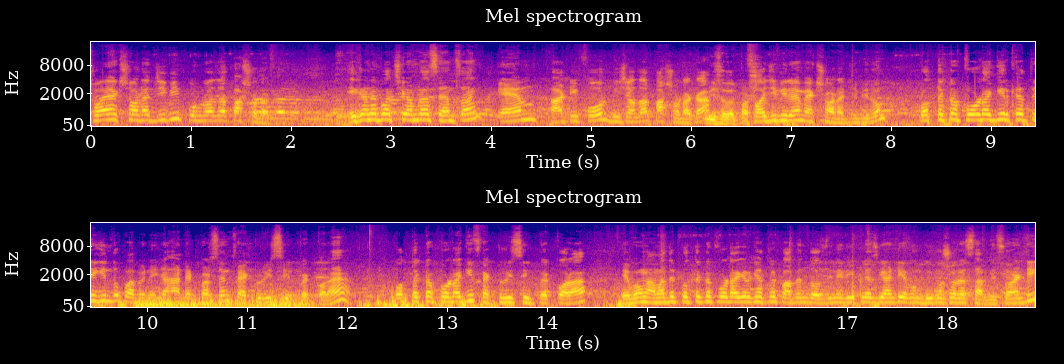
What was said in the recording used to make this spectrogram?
ছয় একশো আঠাশ জিবি পনেরো হাজার পাঁচশো টাকা। এখানে পাচ্ছি আমরা স্যামসাং এম থার্টি ফোর বিশ হাজার পাঁচশো টাকা। 20,500 ছয় জিবি র্যাম একশো আঠাশ জিবি রোম প্রত্যেকটা প্রোডাক্টের ক্ষেত্রে কিন্তু পাবেন এই যে hundred percent factory seal pack করা হ্যাঁ? প্রত্যেকটা প্রোডাক্টই ফ্যাক্টরি সিল প্যাক করা এবং আমাদের প্রত্যেকটা প্রোডাক্টের ক্ষেত্রে পাবেন দশ দিনের রিপ্লেস গ্যারান্টি এবং দুই বছরের service warranty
